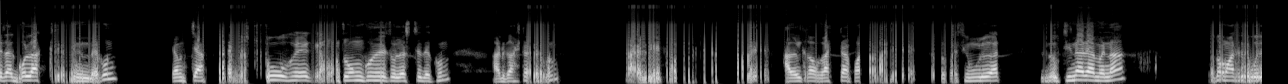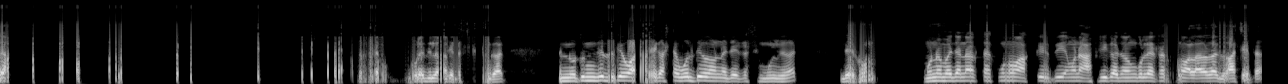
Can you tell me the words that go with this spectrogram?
এটা গোল আকৃতি দেখুন, কেমন চ্যাপ্টা টু হয়ে, কেমন চঙ্ক হয়ে চলে এসছে, দেখুন। আর গাছটা দেখুন হালকা গাছটা পাতা শিমুল গাছ, কিন্তু চিনা যাবে না। প্রথম বোঝা বলে দিলাম, এটা গাছ। নতুন যদি কেউ আসে গাছটা বলতে পারবে না যে এটা শিমুল গাছ। দেখুন, মনে হয় যেন একটা কোনো আকৃতি মানে আফ্রিকা জঙ্গলে একটা কোনো আলাদা গাছ এটা।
